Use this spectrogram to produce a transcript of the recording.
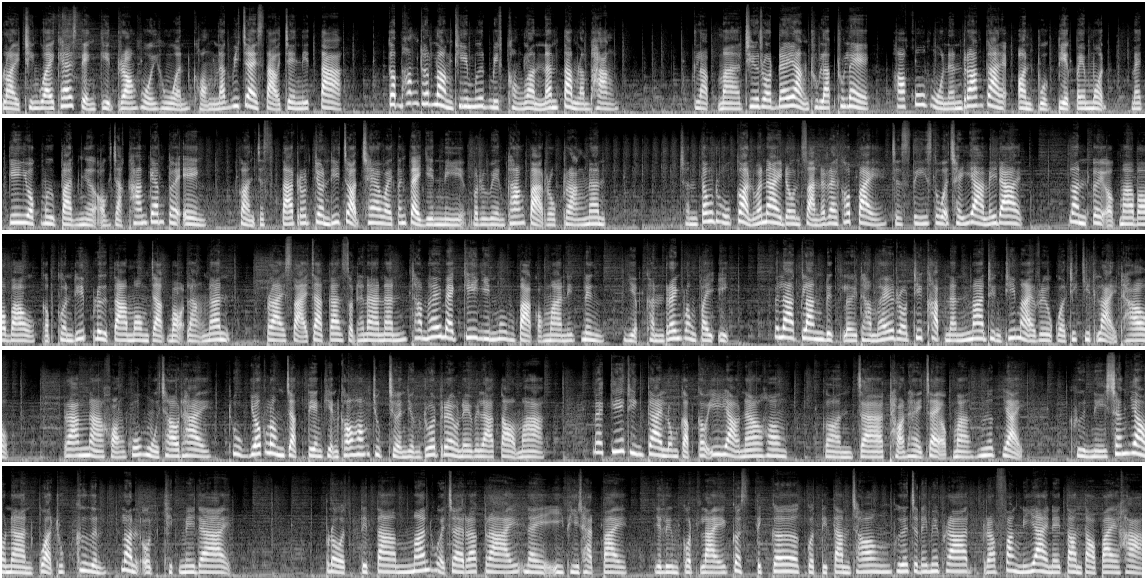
ปล่อยทิ้งไว้แค่เสียงกรีดร้องโหยหวนของนักวิจัยสาวเจนนิตตากับห้องทดลองที่มืดมิดของหล่อนนั้นตามลำพัง กลับมาที่รถได้อย่างทุลักทุเลเพราะคู่หูนั้นร่างกายอ่อนปวกเปียกไปหมด แม็กกี้ยกมือปัดเหงื่อออกจากข้างแก้มตัวเอง ก่อนจะสตาร์ทรถยนต์ที่จอดแช่ไว้ตั้งแต่เย็นนี้บริเวณข้างป่ารกร้างนั่น ฉันต้องรู้ก่อนว่านายโดนสารอะไรเข้าไป จะซีสัวใช้ยาไม่ได้ หล่อนเอ่ยออกมาเบาๆ กับคนที่ปลือตามองจากเบาะหลังนั่น ปลายสายจากการสนทนานั้นทำให้แม็กกี้ยิ้มมุมปากออกมานิดหนึ่ง เหยียบคันเร่งลงไปอีก เวลากลางดึกเลยทำให้รถที่ขับนั้นมาถึงที่หมายเร็วกว่าที่คิดหลายเท่า ร่างหนาของคู่หูชาวไทย ถูกยกลงจากเตียงเข็นเข้าห้องฉุกเฉินอย่างรวดเร็วในเวลาต่อมาแม็กกี้ทิ้งกายลงกับเก้าอี้ยาวหน้าห้อง ก่อนจะถอนหายใจออกมาเงือกใหญ่ คืนนี้ช่างยาวนานกว่าทุกคืน หล่อนอดคิดไม่ได้ โปรดติดตามม่านหัวใจรักร้ายใน EP ถัดไป อย่าลืมกดไลค์ กดสติกเกอร์ กดติดตามช่อง เพื่อจะได้ไม่พลาดรับฟังนิยายในตอนต่อไปค่ะ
